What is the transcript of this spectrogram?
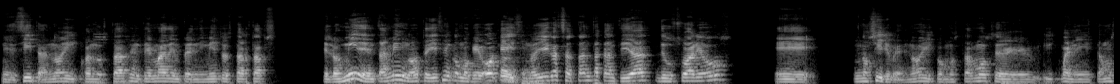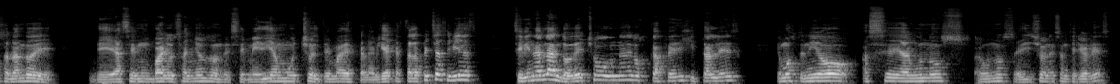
necesitas, ¿no? Y cuando estás en tema de emprendimiento, startups, te los miden también, ¿no? Te dicen como que, ok, si no llegas a tanta cantidad de usuarios, eh, no sirve, ¿no? Y como estamos, eh, y bueno, y estamos hablando de de hace varios años donde se medía mucho el tema de escalabilidad, que hasta la fecha se viene, se viene hablando. De hecho, uno de los cafés digitales hemos tenido hace algunos, algunas ediciones anteriores,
